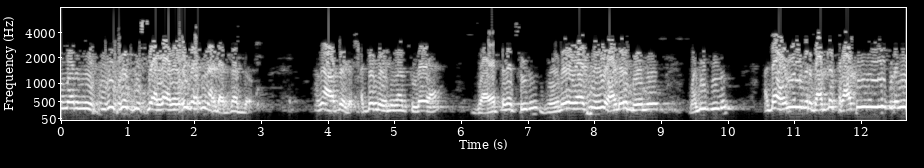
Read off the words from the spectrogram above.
ఉన్నారు మీరు చూస్తే అలా అన్నాడు అర్థంలో అని ఆపాడు. అంటే నేను నాకు చూడయా జాగ్రత్తగా చూడు. నేనే వాడిని వాడే నేను. మళ్ళీ చూడు. అంటే అవును మీరు దాంట్లో క్రాసింగ్ ఉంది ఇప్పుడేమో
